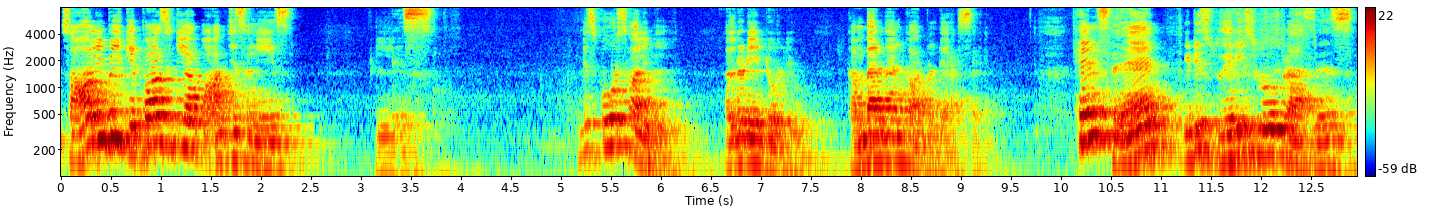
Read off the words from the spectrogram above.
soluble capacity of oxygen is less. It is poor soluble. Already told you. Compare than carbon dioxide. Hence, uh, it is very slow process.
